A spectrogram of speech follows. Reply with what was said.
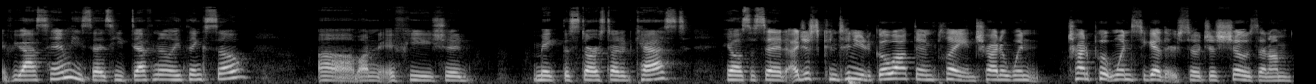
if you ask him, he says he definitely thinks so. Um, on if he should make the star-studded cast. He also said, I just continue to go out there and play and try to win, try to put wins together. So it just shows that I'm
